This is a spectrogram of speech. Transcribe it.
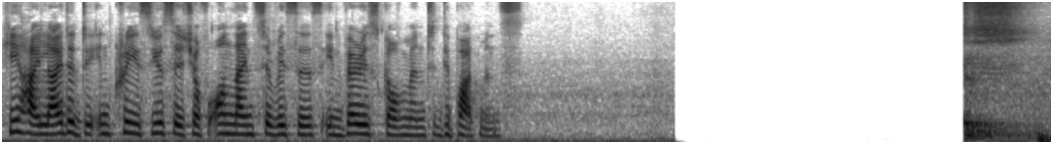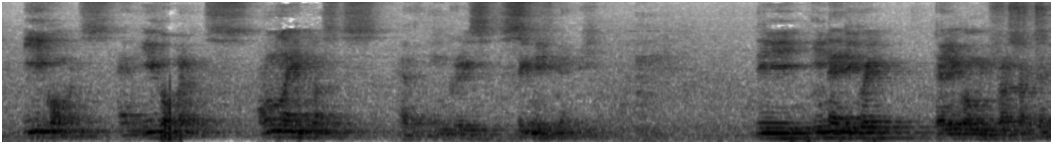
He highlighted the increased usage of online services in various government departments. E-commerce and e-governance, online classes have increased significantly. The inadequate telecom infrastructure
